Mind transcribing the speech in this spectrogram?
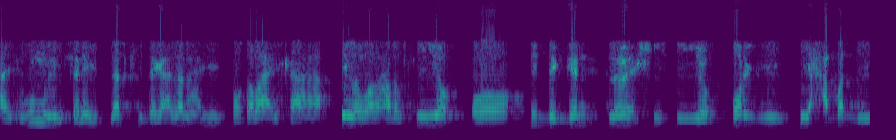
ay ugu muhiimsanayd dadkii dagaalamayay oo qabaa'ilka ahaa in la wada hadal siiyo oo si degan loo heshiisiiyo qorigii iyo xabadii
